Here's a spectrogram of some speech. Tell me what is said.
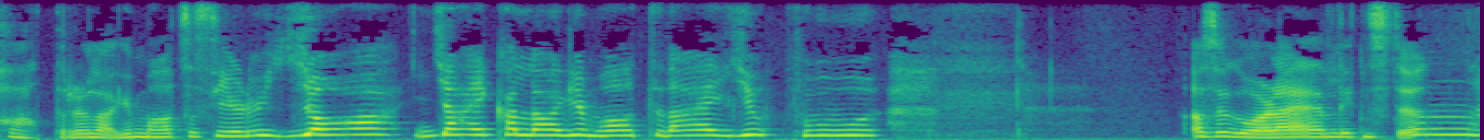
hater å lage mat, så sier du 'ja, jeg kan lage mat til deg', joho! Og så går det en liten stund,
